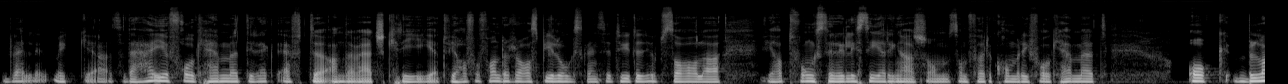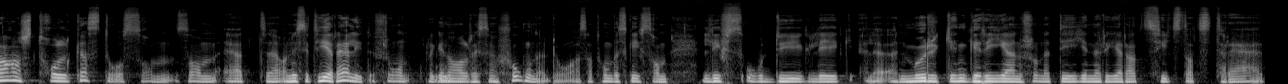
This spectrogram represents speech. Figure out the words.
väldigt mycket. Alltså det här är ju folkhemmet direkt efter andra världskriget. Vi har fortfarande Rasbiologiska institutet i Uppsala. Vi har tvångssteriliseringar som, som förekommer i folkhemmet. Och Blanche tolkas då som, som ett, och nu citerar jag lite från originalrecensioner då, alltså att hon beskrivs som livsodyglig eller en mörken gren från ett degenererat sydstatsträd.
